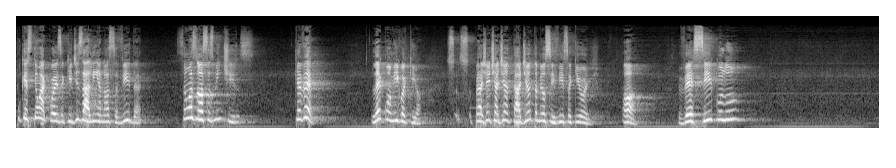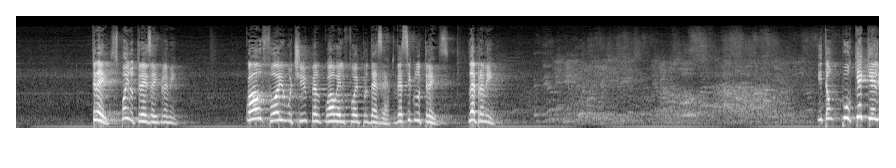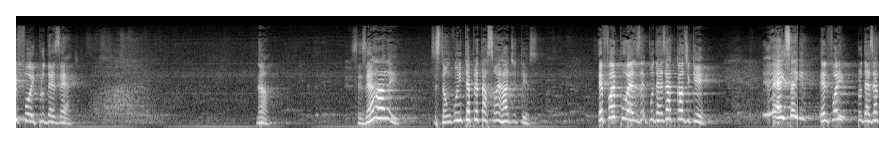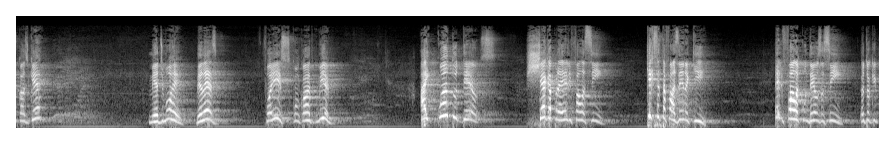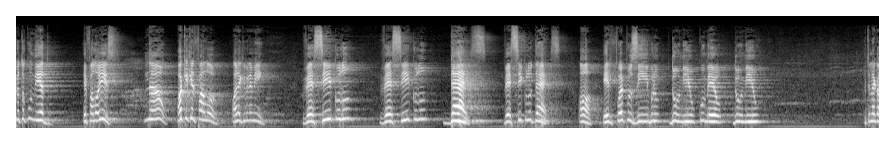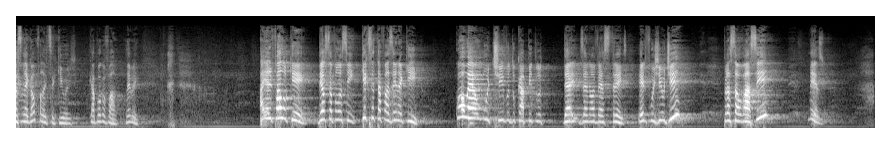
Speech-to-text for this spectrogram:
Porque se tem uma coisa que desalinha a nossa vida, são as nossas mentiras. Quer ver? Lê comigo aqui, ó. Para a gente adiantar, adianta meu serviço aqui hoje. Ó, versículo 3. Põe no 3 aí para mim. Qual foi o motivo pelo qual ele foi para o deserto? Versículo 3. Lê para mim. Então, por que, que ele foi para o deserto? Não. Vocês erraram aí. Vocês estão com interpretação errada de texto. Ele foi para o deserto por causa de quê? É isso aí. Ele foi para o deserto por causa de quê? Medo de morrer. Beleza? Foi isso? Concorda comigo? Aí quando Deus chega para ele e fala assim: O que, que, você está fazendo aqui? Ele fala com Deus assim: Eu estou aqui porque eu estou com medo. Ele falou isso? Não. Olha o que, que ele falou. Olha aqui para mim. Versículo, versículo 10. Versículo 10. Ó, ele foi para o zimbro, dormiu, comeu, dormiu. Um negócio legal falar disso aqui hoje. Daqui a pouco eu falo, lembrei. Aí ele fala o quê? Deus está falando assim: o que, que você está fazendo aqui? Qual é o motivo do capítulo 10, 19, verso 3? Ele fugiu de? Para salvar a si mesmo.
